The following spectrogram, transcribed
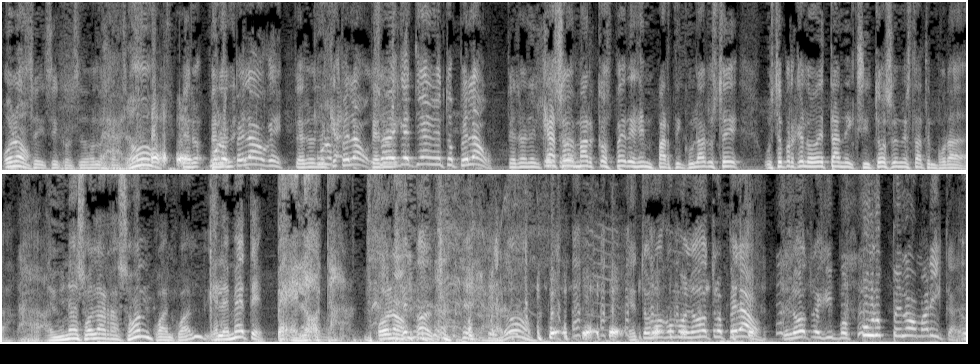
¿o no? Sí, sí, concedo la Claro. cancha. Pero, pero, Puro pelado que, pero en puro pelado. pero- ¿Sabe qué tienen estos pelados? pero en el ¿Qué caso de Marcos Pérez en particular, usted, ¿usted por qué lo ve tan exitoso en esta temporada? Ah, Hay una sola razón. ¿Cuál, cuál? ¿Qué le mete? Pelota. ¿O no? claro. Esto no como los otros pelados. De los otros equipos, puro pelado, marica.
